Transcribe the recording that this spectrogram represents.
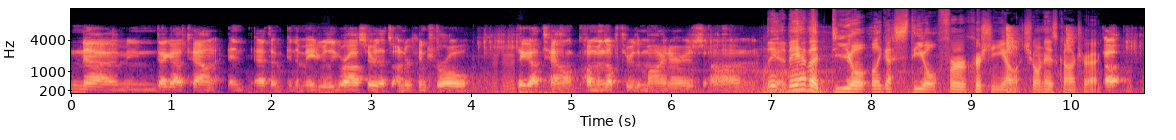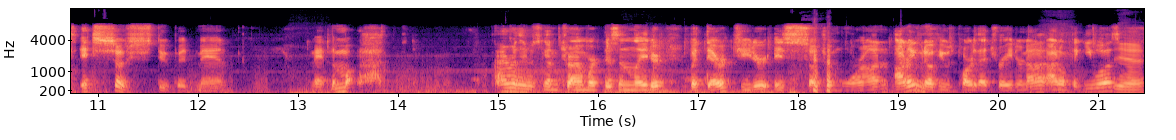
no, I mean they got talent in, at the in the major league roster that's under control. Mhm. They got talent coming up through the minors. Um, They, they have a deal, like a steal for Christian Yelich on his contract. Uh, it's so stupid, man. Man, the mo- I really was gonna try and work this in later, but Derek Jeter is such a moron. I don't even know if he was part of that trade or not. I don't think he was. Yeah.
